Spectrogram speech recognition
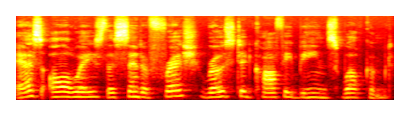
As always, the scent of fresh, roasted coffee beans welcomed.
